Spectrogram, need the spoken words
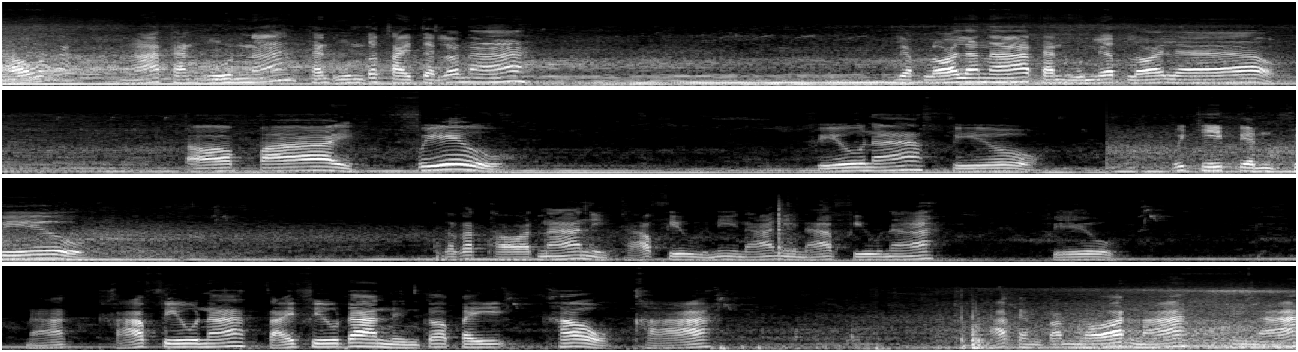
เอาละนะแผ่นอุ่นนะ แผ่นอุ่นก็ใส่เสร็จแล้วนะ เรียบร้อยแล้วนะ แผ่นอุ่นเรียบร้อยแล้ว ต่อไปฟิล ฟิลนะฟิลวิธีเปลี่ยนฟิลแล้วก็ถอดนะนี่ขาฟิลอยู่นี่นะนี่นะฟิลนะฟิลนะขาฟิลนะ สายฟิลด้านหนึ่งก็ไปเข้าขาขาแผ่นความร้อนนะนี่นะ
